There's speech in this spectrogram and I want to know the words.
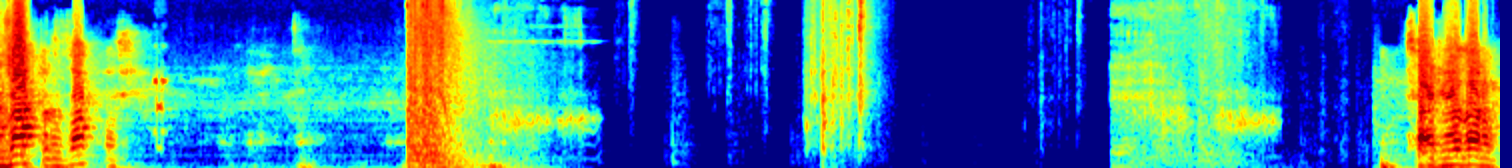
Uzak dur uzak dur. Sarıyorlar. Abi.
